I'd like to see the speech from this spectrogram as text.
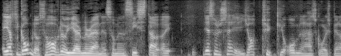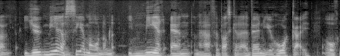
jag tycker om det. Så har vi då Jeremy Renner som en sista. Det som du säger, jag tycker ju om den här skådespelaren. Ju mer jag ser med honom, i mer än den här förbaskade Avenger Hawkeye och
